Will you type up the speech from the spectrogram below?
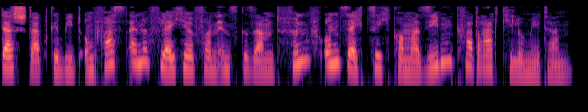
Das Stadtgebiet umfasst eine Fläche von insgesamt 65,7 Quadratkilometern,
